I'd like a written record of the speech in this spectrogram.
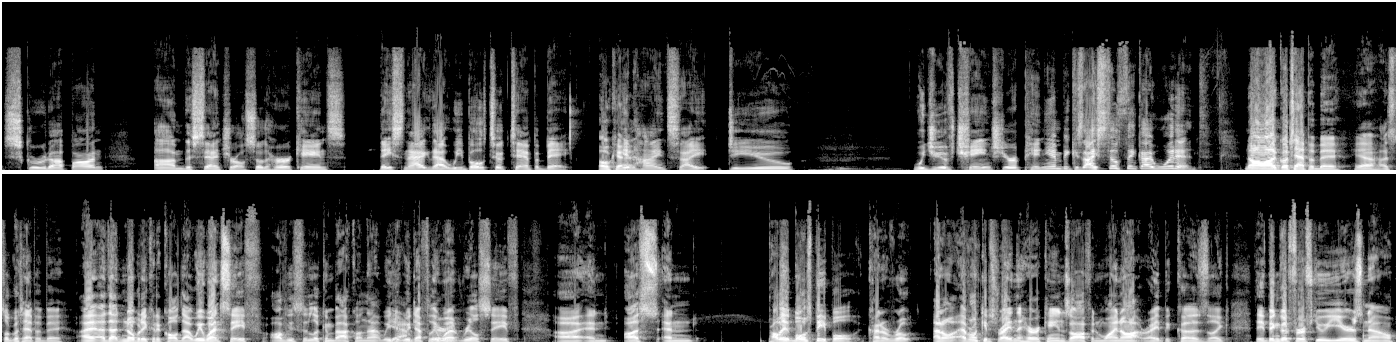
screwed up on, um, the Central. So the Hurricanes they snagged that. We both took Tampa Bay. Okay. In hindsight, do you would you have changed your opinion? Because I still think I wouldn't. No, I'd go Tampa Bay. Yeah, I'd still go Tampa Bay. I, I that nobody could have called that. We went safe. Obviously, looking back on that, we, Yeah, we definitely very. went real safe. Uh, and us and probably most people kind of wrote. I don't know. Everyone keeps writing the Hurricanes off, and why not, right? Because like they've been good for a few years now,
